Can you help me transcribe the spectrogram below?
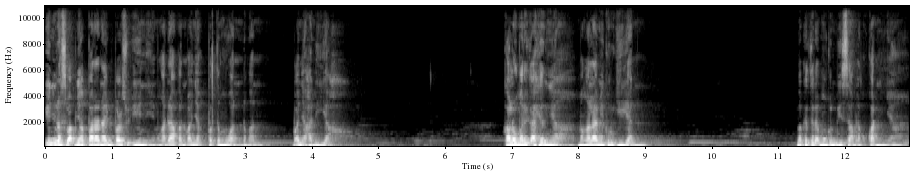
Inilah sebabnya para nabi palsu ini mengadakan banyak pertemuan dengan banyak hadiah. Kalau mereka akhirnya mengalami kerugian, maka tidak mungkin bisa melakukannya.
